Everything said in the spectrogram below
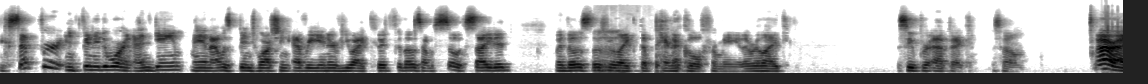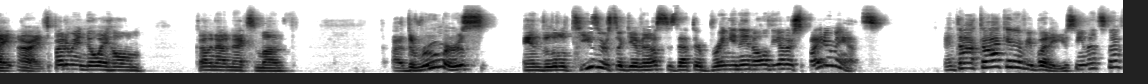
except for Infinity War and Endgame, man, I was binge watching every interview I could for those. I was so excited when those those were Mm. like the pinnacle for me. They were like super epic. So, all right, all right. Spider-Man: No Way Home coming out next month. Uh, the rumors and the little teasers they're giving us is that they're bringing in all the other Spider-Mans and Doc Ock and everybody. You seen that stuff?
